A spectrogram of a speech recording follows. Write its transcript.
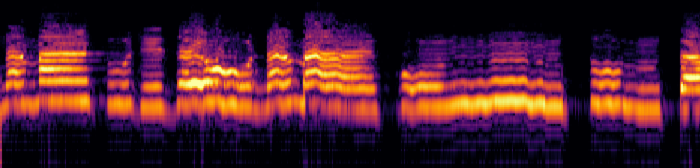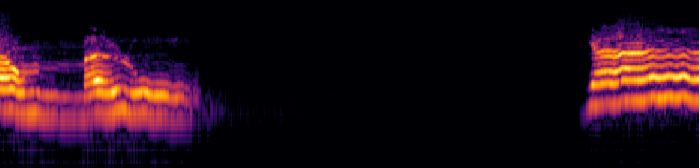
إنما تجزون ما كنتم تعملون. يا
